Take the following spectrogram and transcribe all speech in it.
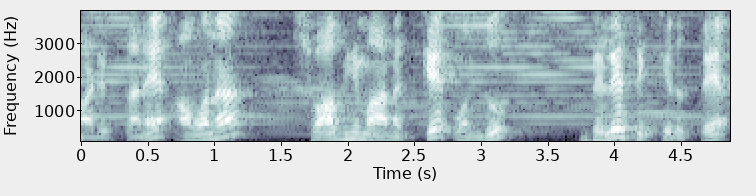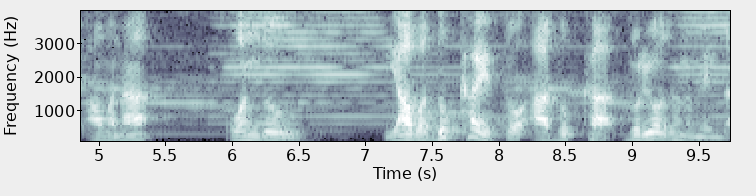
ಮಾಡಿರ್ತಾನೆ. ಅವನ ಸ್ವಾಭಿಮಾನಕ್ಕೆ ಒಂದು ಬೆಲೆ ಸಿಕ್ಕಿರುತ್ತೆ, ಅವನ ಒಂದು ಯಾವ ದುಃಖ ಇತ್ತೋ ಆ ದುಃಖ ದುರ್ಯೋಧನನಿಂದ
